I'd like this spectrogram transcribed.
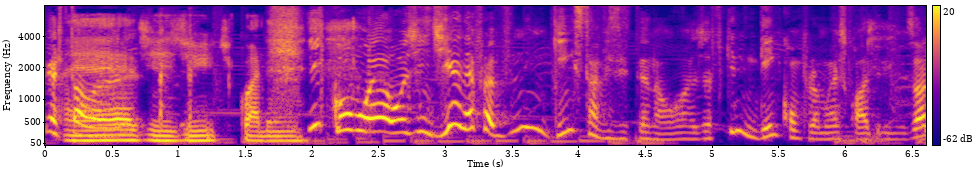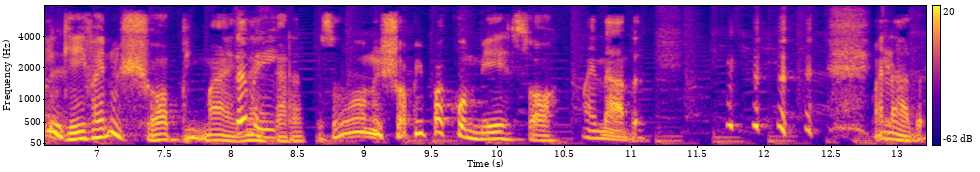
É, de, de, de quadrinhos. E como é hoje em dia, né, Flávio? Ninguém está visitando a loja, porque ninguém compra mais quadrinhos. Olha aí. Ninguém vai no shopping mais, Também. né, cara? A pessoa vai no shopping pra comer só. Mais nada. mais nada.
